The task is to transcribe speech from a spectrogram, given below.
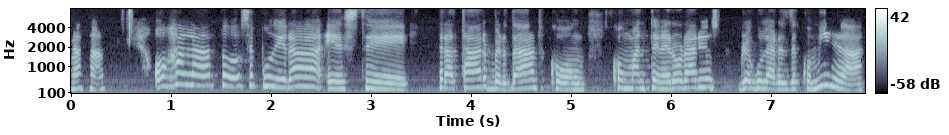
Ajá. Ojalá todo se pudiera este, tratar, ¿verdad?, con, con mantener horarios regulares de comida,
